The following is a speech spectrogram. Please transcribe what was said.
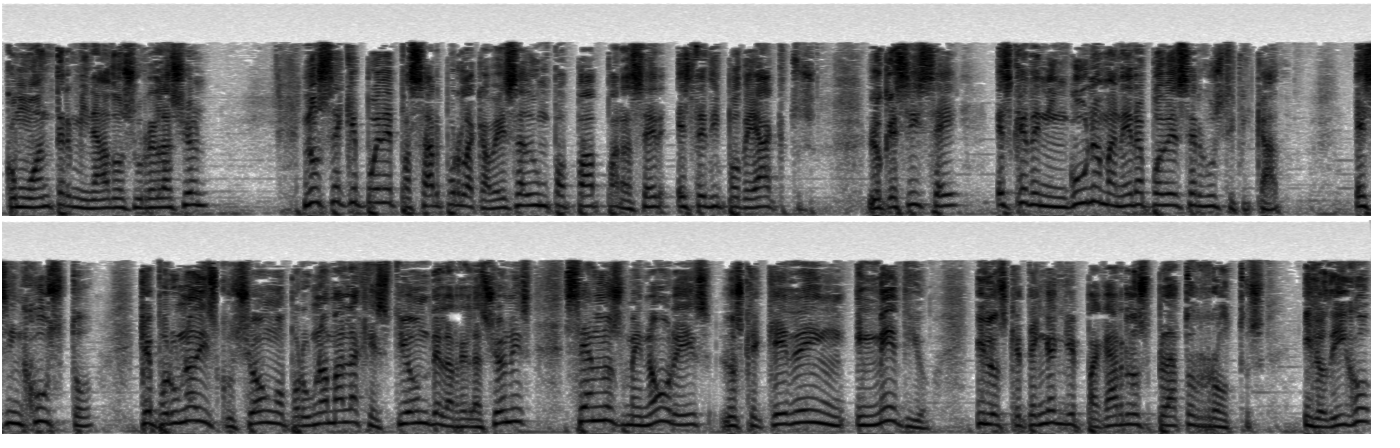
como han terminado su relación. No sé qué puede pasar por la cabeza de un papá para hacer este tipo de actos. Lo que sí sé es que de ninguna manera puede ser justificado. Es injusto que por una discusión o por una mala gestión de las relaciones sean los menores los que queden en medio y los que tengan que pagar los platos rotos. Y lo digo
